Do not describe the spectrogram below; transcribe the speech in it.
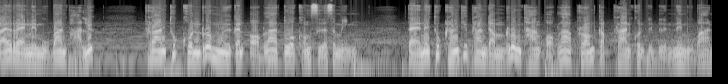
ร้ายแรงในหมู่บ้านผาลึก พรานทุกคนร่วมมือกันออกล่าตัวของเสือสมิงแต่ในทุกครั้งที่พรานดำร่วมทางออกล่าพร้อมกับพรานคนอื่นๆ ในหมู่บ้าน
